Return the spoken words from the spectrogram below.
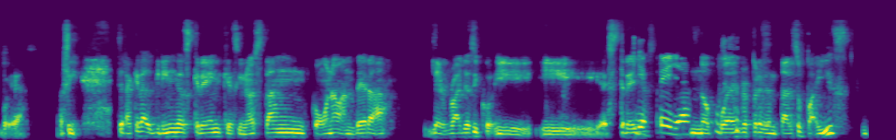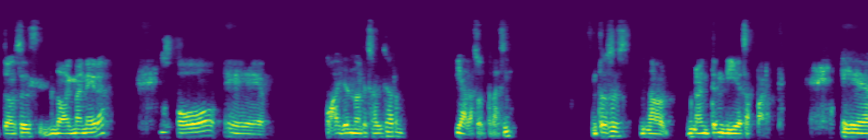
voy a, así, será que las gringas creen que si no están con una bandera de rayas y, estrellas, no pueden representar su país, entonces no hay manera. O, eh, o a ellas no les avisaron y a las otras sí. Entonces no, no entendí esa parte. Eh,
